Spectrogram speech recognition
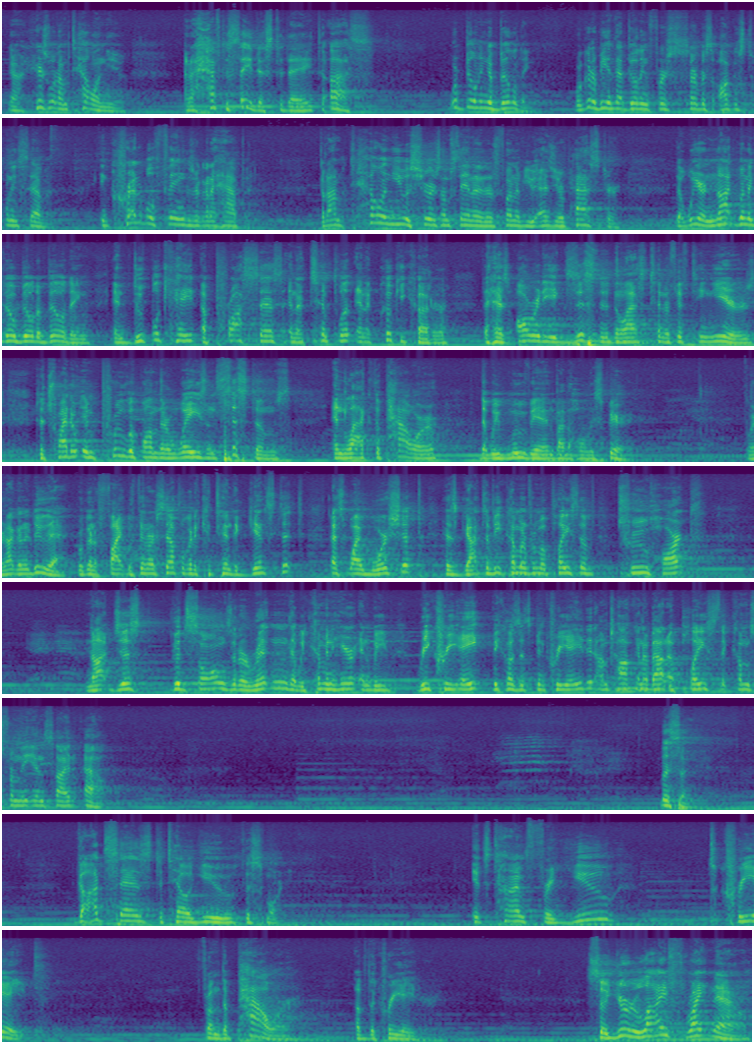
Now, here's what I'm telling you, and I have to say this today to us. We're building a building. We're going to be in that building first service August 27th. Incredible things are going to happen. But I'm telling you, as sure as I'm standing in front of you as your pastor, that we are not going to go build a building and duplicate a process and a template and a cookie cutter that has already existed in the last 10 or 15 years to try to improve upon their ways and systems and lack the power that we move in by the Holy Spirit. We're not going to do that. We're going to fight within ourselves. We're going to contend against it. That's why worship has got to be coming from a place of true heart, not just good songs that are written that we come in here and we recreate because it's been created. I'm talking about a place that comes from the inside out. Listen, God says to tell you this morning it's time for you create from the power of the Creator. So, your life right now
